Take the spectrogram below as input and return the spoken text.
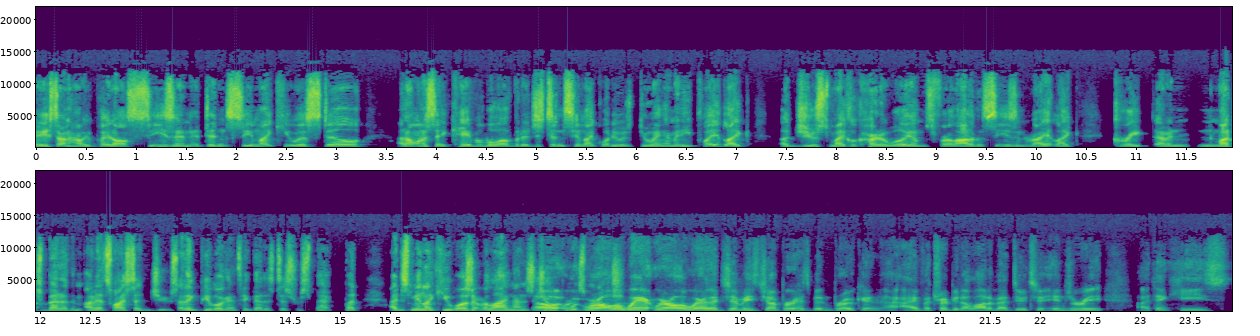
based on how he played all season, it didn't seem like he was still. I don't want to say capable of, but it just didn't seem like what he was doing. I mean, he played like a juiced Michael Carter Williams for a lot of the season, right? Like great. I mean, much better than. I mean, that's why I said juice. I think people are going to take that as disrespect, but I just mean like he wasn't relying on his. No, we're much. all aware. We're all aware that Jimmy's jumper has been broken. I, I've attributed a lot of that due to injury. I think he's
